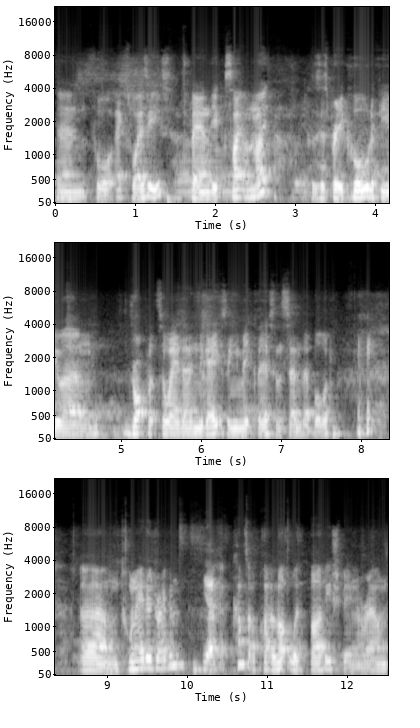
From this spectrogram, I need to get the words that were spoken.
And for XYZs, playing the Exciton Knight, because this is pretty cool. If you um, droplets away their negates, then you make this and send their board. um, Tornado Dragon. Yeah. Uh, comes up quite a lot with Bardish being around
